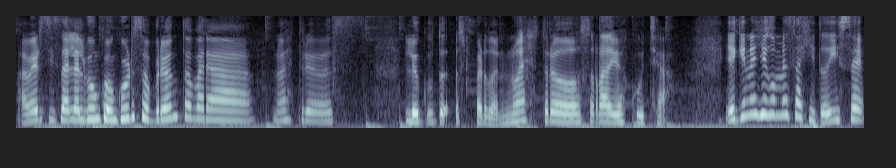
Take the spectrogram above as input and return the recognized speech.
A ver si sale algún concurso pronto para nuestros locutores, perdón, nuestros radio escucha. Y aquí nos llega un mensajito, dice,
